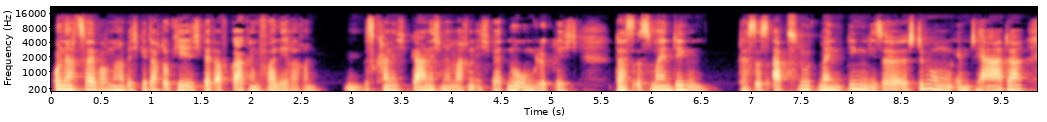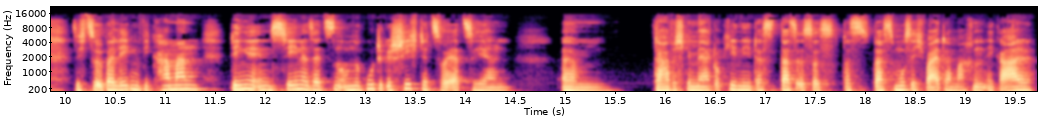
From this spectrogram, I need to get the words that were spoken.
Und nach zwei Wochen habe ich gedacht, okay, ich werde auf gar keinen Fall Lehrerin. Mhm. Das kann ich gar nicht mehr machen. Ich werde nur unglücklich. Das ist mein Ding. Das ist absolut mein Ding, diese Stimmung im Theater, sich zu überlegen, wie kann man Dinge in Szene setzen, um eine gute Geschichte zu erzählen. Ähm, da habe ich gemerkt, okay, nee, das, das ist es. Das, das muss ich weitermachen, egal.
